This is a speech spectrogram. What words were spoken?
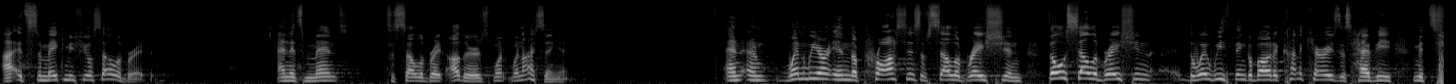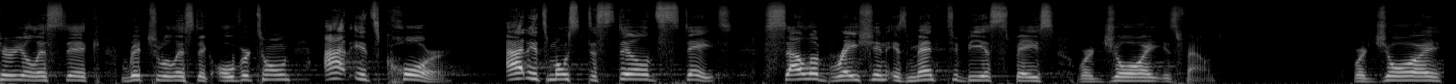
Uh, it's to make me feel celebrated. And it's meant to celebrate others when, when I sing it. And, and when we are in the process of celebration, though celebration, the way we think about it, kind of carries this heavy, materialistic, ritualistic overtone. At its core, at its most distilled state, celebration is meant to be a space where joy is found, where joy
